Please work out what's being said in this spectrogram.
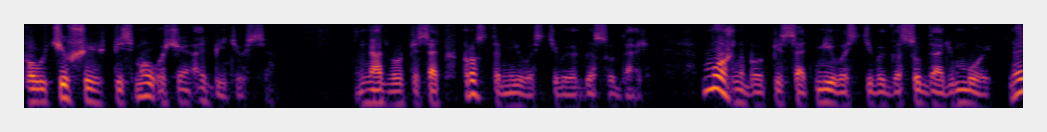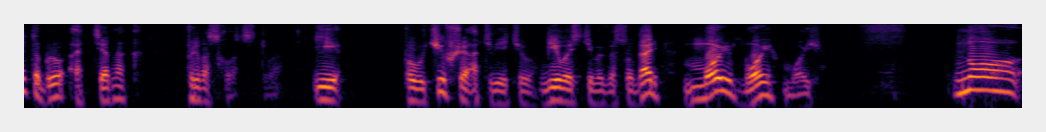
Получивший письмо очень обиделся. Надо было писать просто «милостивый государь». Можно было писать «милостивый государь мой», но это был оттенок превосходства. И получивший ответил «милостивый государь мой, мой, мой». Но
